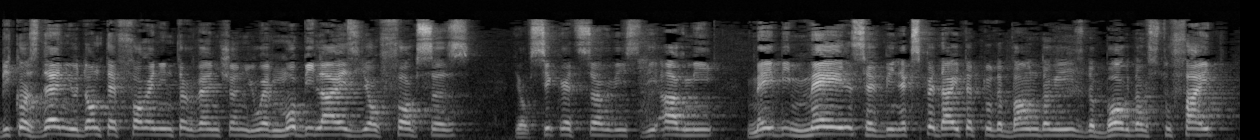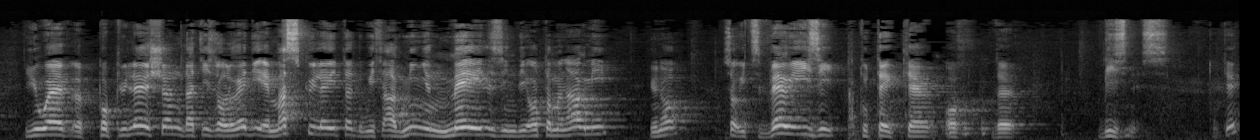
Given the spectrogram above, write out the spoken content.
because then you don't have foreign intervention, you have mobilized your forces, your secret service, the army, Maybe males have been expedited to the boundaries, the borders to fight. You have a population that is already emasculated with Armenian males in the Ottoman army, you know. So it's very easy to take care of the business. Okay?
